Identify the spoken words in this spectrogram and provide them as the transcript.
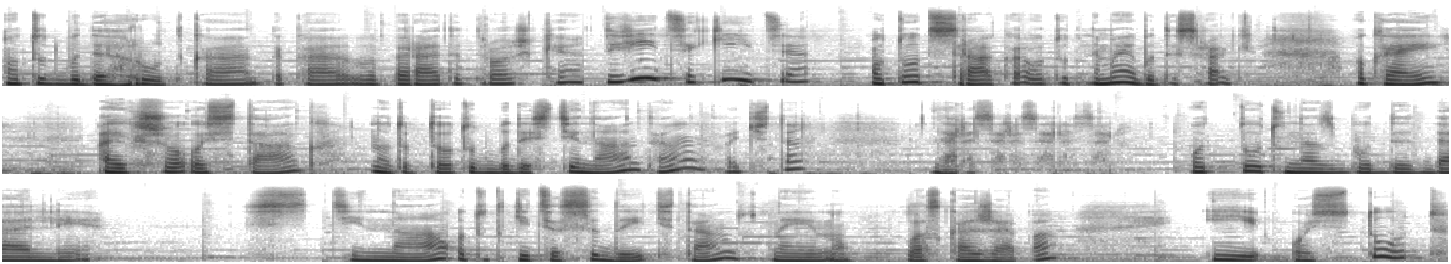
Отут буде грудка така випирати трошки. Дивіться, кіця. Отут срака, отут не має бути сраки. Окей. А якщо ось так, ну тобто тут буде стіна, так? Бачите? Зараз, зараз, зараз, зараз. От тут у нас буде далі стіна. Отут кіця сидить, так? тут в неї ну, пласка жепа. І ось тут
